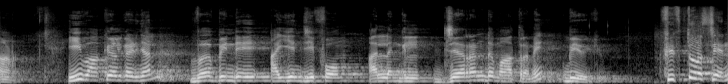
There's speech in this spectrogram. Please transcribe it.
ആണ്. ഈ വാക്കുകൾ കഴിഞ്ഞാൽ വേർബിന്റെ ഐ എൻ ജി ഫോം അല്ലെങ്കിൽ ജെറണ്ട് മാത്രമേ ഉപയോഗിക്കൂ. Fifth question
